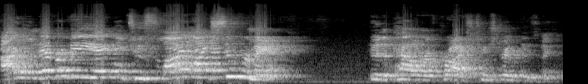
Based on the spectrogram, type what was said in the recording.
I will never be able to fly like Superman through the power of Christ who strengthens me.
